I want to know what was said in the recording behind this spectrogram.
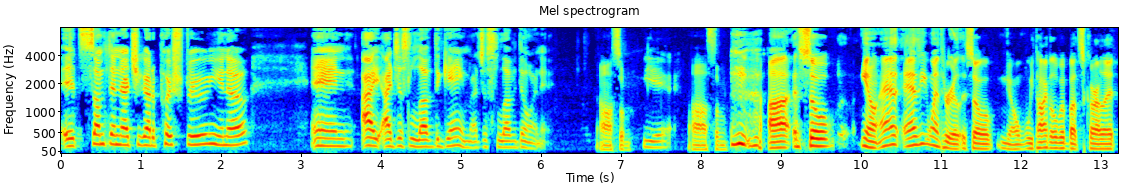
it's something that you got to push through, you know. And I, I just love the game. I just love doing it. Awesome. Yeah. Awesome. uh, so you know, as, as you went through, it, so you know, we talked a little bit about Scarlet.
